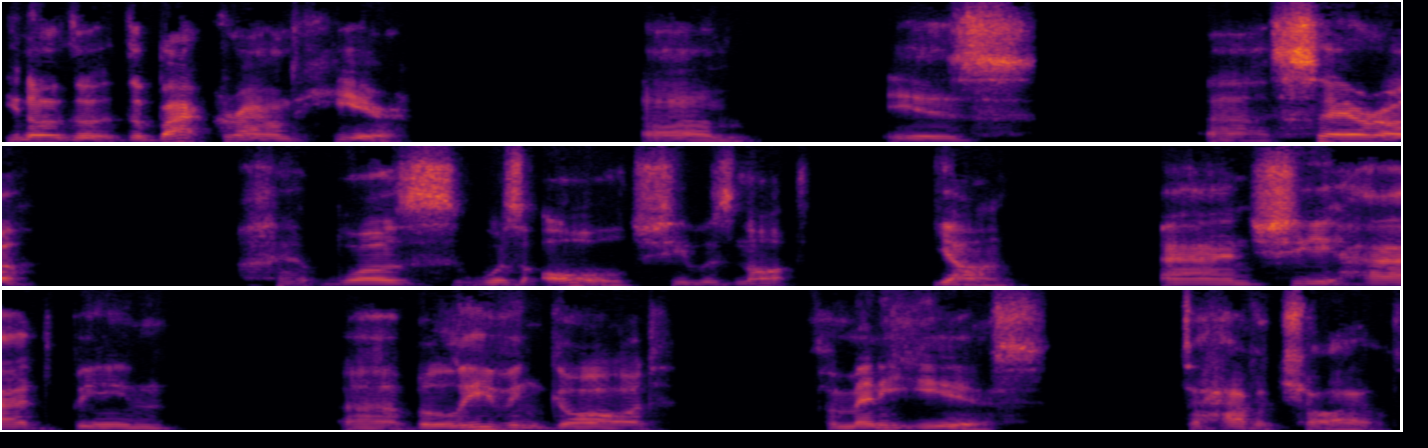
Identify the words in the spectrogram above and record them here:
you know, the, the background here um, is uh, Sarah was was old. She was not young, and she had been uh, believing God for many years to have a child.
